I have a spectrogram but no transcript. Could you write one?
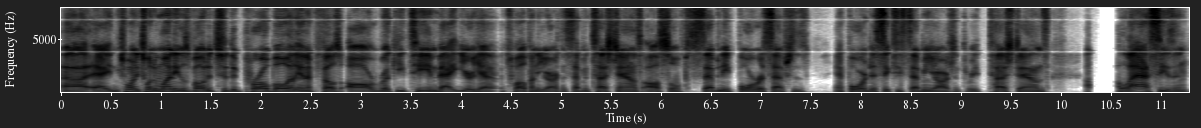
Uh, in 2021, he was voted to the Pro Bowl and NFL's All Rookie Team. That year, he had 1,200 yards and seven touchdowns, also 74 receptions and 467 yards and three touchdowns. Last season,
